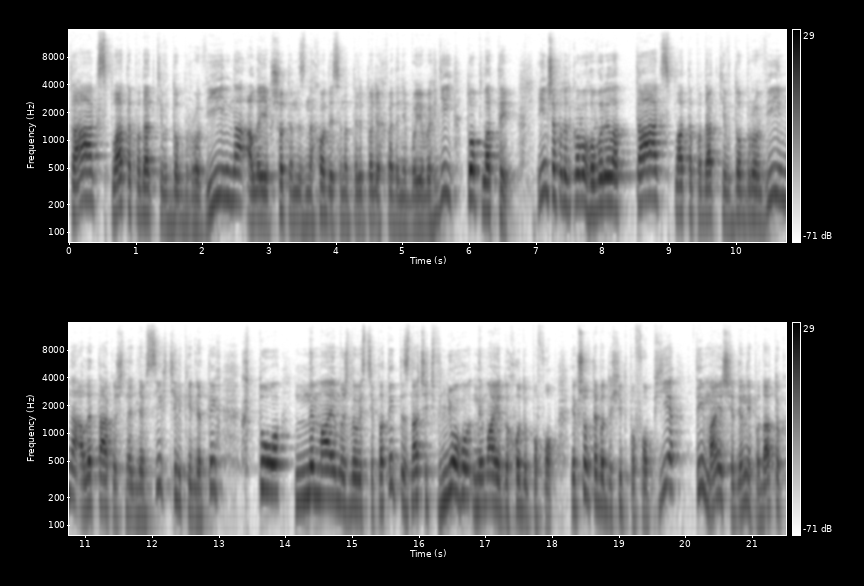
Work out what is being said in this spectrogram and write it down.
так, сплата податків добровільна, але якщо ти не знаходишся на територіях ведення бойових дій, то плати. Інша податкова говорила, так, сплата податків добровільна, але також не для всіх, тільки для тих, хто не має можливості платити, значить в нього немає доходу по ФОП. Якщо в тебе дохід по ФОП є, ти маєш єдиний податок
